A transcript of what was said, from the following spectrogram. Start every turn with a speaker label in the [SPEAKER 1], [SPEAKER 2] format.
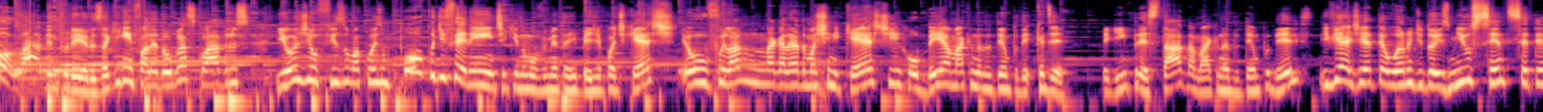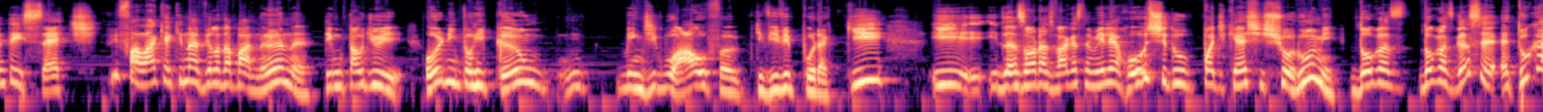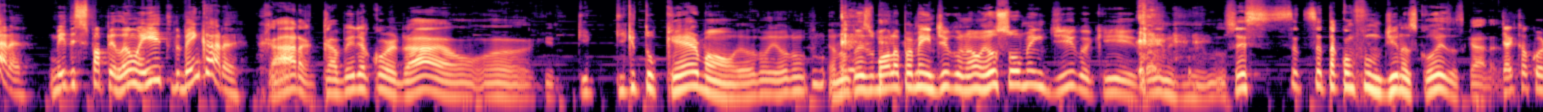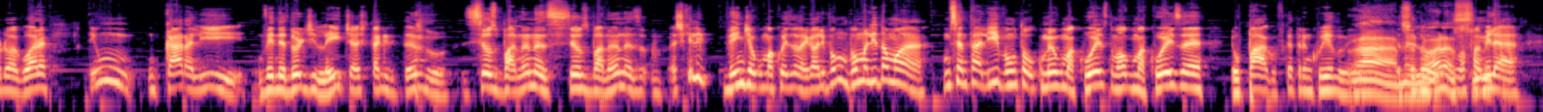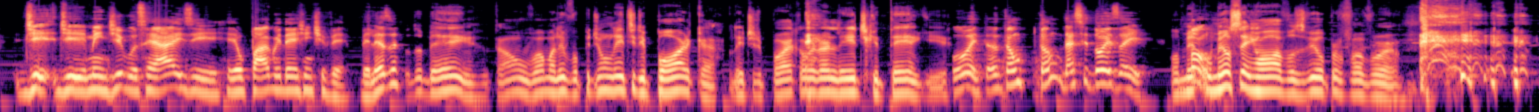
[SPEAKER 1] Olá, aventureiros! Aqui quem fala é Douglas Quadros e hoje eu fiz uma coisa um pouco diferente aqui no Movimento RPG Podcast. Eu fui lá na galera da MachineCast, roubei a máquina do tempo dele. Quer dizer, peguei emprestada a máquina do tempo deles e viajei até o ano de 2177. Vi falar que aqui na Vila da Banana tem um tal de ornitorricão, um mendigo alfa que vive por aqui. E, e, nas horas vagas também ele é host do podcast Chorume. Douglas, Douglas Ganser, é tu, cara? No meio desses papelão aí, tudo bem, cara?
[SPEAKER 2] Cara, acabei de acordar. O uh, que, que, que tu quer, irmão? Eu, eu, não, eu não dou esmola pra mendigo, não. Eu sou o mendigo aqui. não sei se você tá confundindo as coisas, cara.
[SPEAKER 1] Já que tu acordou agora, tem um, um, cara ali, um vendedor de leite, acho que tá gritando seus bananas, seus bananas. Acho que ele vende alguma coisa legal. Ele, vamos, vamos ali dar uma. Vamos sentar ali, vamos comer alguma coisa, tomar alguma coisa. Eu pago, fica tranquilo.
[SPEAKER 2] Ah,
[SPEAKER 1] eu
[SPEAKER 2] melhor
[SPEAKER 1] do,
[SPEAKER 2] assim.
[SPEAKER 1] Uma família de, de mendigos reais e eu pago e daí a gente vê, beleza?
[SPEAKER 2] Tudo bem. Então vamos ali, vou pedir um leite de porca. Leite de porca é o melhor leite que tem aqui.
[SPEAKER 1] Oi, então, então, então desce dois aí.
[SPEAKER 2] O, me, o meu sem ovos, viu, por favor.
